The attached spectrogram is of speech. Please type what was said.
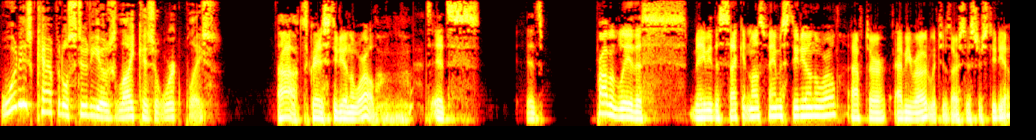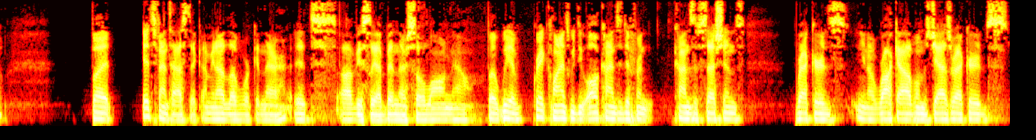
What is Capitol Studios like as a workplace? Ah, it's the greatest studio in the world. It's it's, it's probably this maybe the second most famous studio in the world after Abbey Road, which is our sister studio. But it's fantastic. I mean, I love working there. It's obviously I've been there so long now, but we have great clients. We do all kinds of different kinds of sessions, records, you know, rock albums, jazz records,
